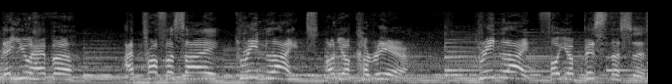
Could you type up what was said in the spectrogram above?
that you have a, I prophesy green light on your career, green light for your businesses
